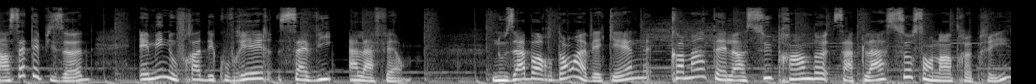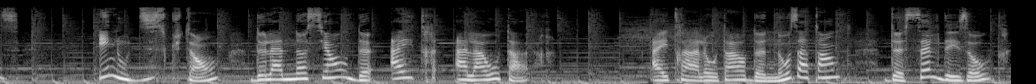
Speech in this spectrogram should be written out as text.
Dans cet épisode, Amy nous fera découvrir sa vie à la ferme. Nous abordons avec elle comment elle a su prendre sa place sur son entreprise et nous discutons de la notion de être à la hauteur. Être à la hauteur de nos attentes, de celles des autres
